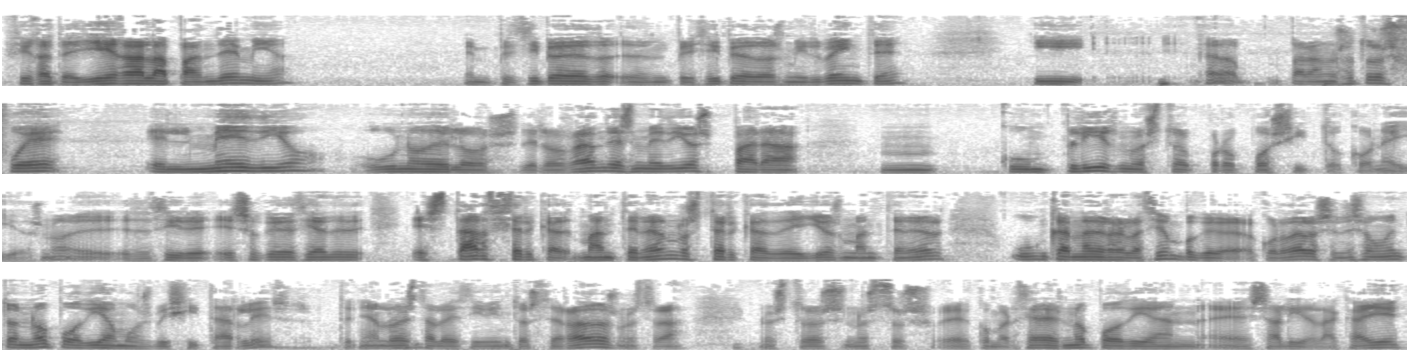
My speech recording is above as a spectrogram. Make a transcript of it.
fíjate, llega la pandemia, en principio de, en principio de 2020, y claro, para nosotros fue el medio, uno de los, de los grandes medios para Mm, cumplir nuestro propósito con ellos, ¿no? Es decir, eso que decía de estar cerca, mantenernos cerca de ellos, mantener un canal de relación, porque acordaros, en ese momento no podíamos visitarles, tenían los establecimientos cerrados, nuestra, nuestros, nuestros eh, comerciales no podían eh, salir a la calle,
